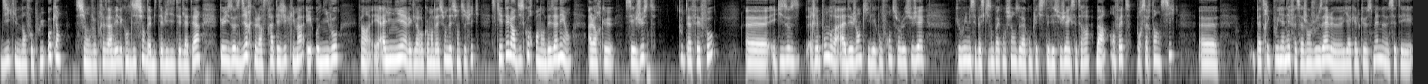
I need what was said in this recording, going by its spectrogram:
dit qu'il n'en faut plus aucun si on veut préserver les conditions d'habitabilité de la Terre, qu'ils osent dire que leur stratégie climat est au niveau, enfin, est alignée avec les recommandations des scientifiques, ce qui était leur discours pendant des années, hein, alors que c'est juste tout à fait faux, euh, et qu'ils osent répondre à des gens qui les confrontent sur le sujet que oui, mais c'est parce qu'ils n'ont pas conscience de la complexité des sujets, etc. Bah, en fait, pour certains, si. Euh, Patrick Pouyanné face à Jean Jouzel, euh, il y a quelques semaines, c'était,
